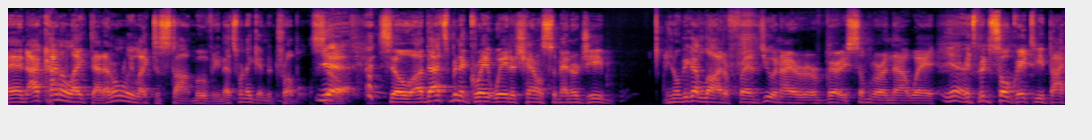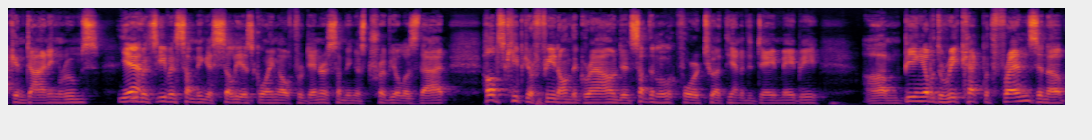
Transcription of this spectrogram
And I kind of like that. I don't really like to stop moving. That's when I get into trouble. So, Yeah. So uh, that's been a great way to channel some energy. You know, we got a lot of friends. You and I are very similar in that way. Yeah. It's been so great to be back in dining rooms. Yeah. Even, even something as silly as going out for dinner, something as trivial as that, helps keep your feet on the ground and something to look forward to at the end of the day, maybe. Um, being able to reconnect with friends in a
